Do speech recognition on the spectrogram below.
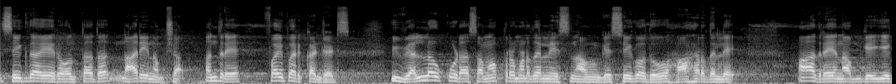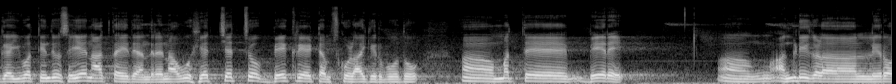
ಸಿಗದೇ ಇರುವಂಥದ್ದು ನಾರಿನಂಶ ಅಂದರೆ ಫೈಬರ್ ಕಂಟೆಂಟ್ಸ್ ಇವೆಲ್ಲವೂ ಕೂಡ ಸಮ ಪ್ರಮಾಣದಲ್ಲಿ ನಮಗೆ ಸಿಗೋದು ಆಹಾರದಲ್ಲೇ. ಆದರೆ ನಮಗೆ ಈಗ ಇವತ್ತಿನ ದಿವಸ ಏನಾಗ್ತಾ ಇದೆ ಅಂದರೆ ನಾವು ಹೆಚ್ಚೆಚ್ಚು ಬೇಕ್ರಿ ಐಟಮ್ಸ್ಗಳಾಗಿರ್ಬೋದು ಮತ್ತು ಬೇರೆ ಅಂಗಡಿಗಳಲ್ಲಿರೋ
